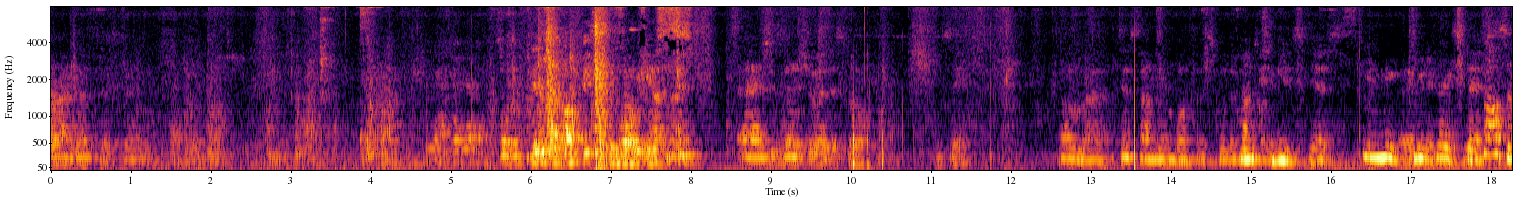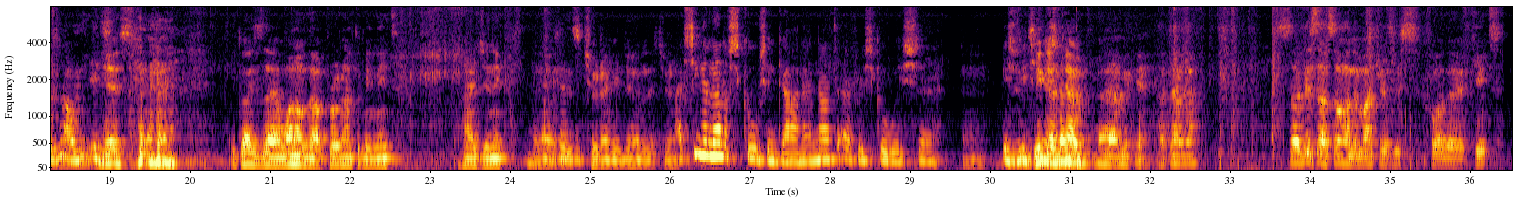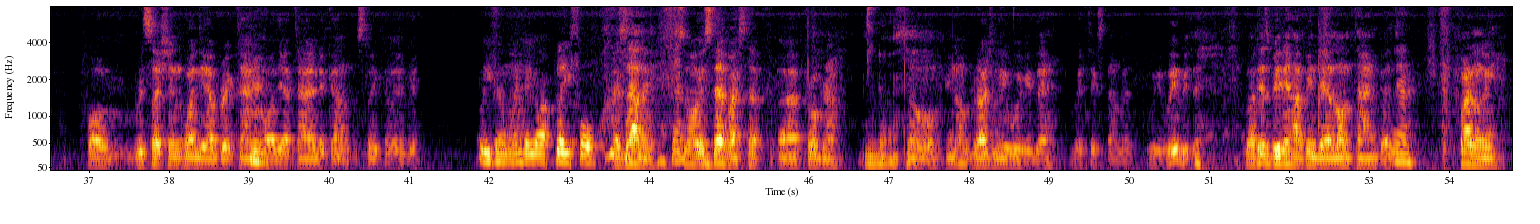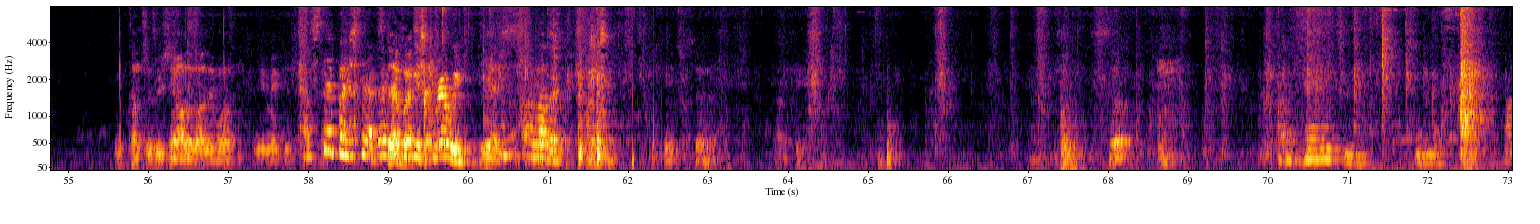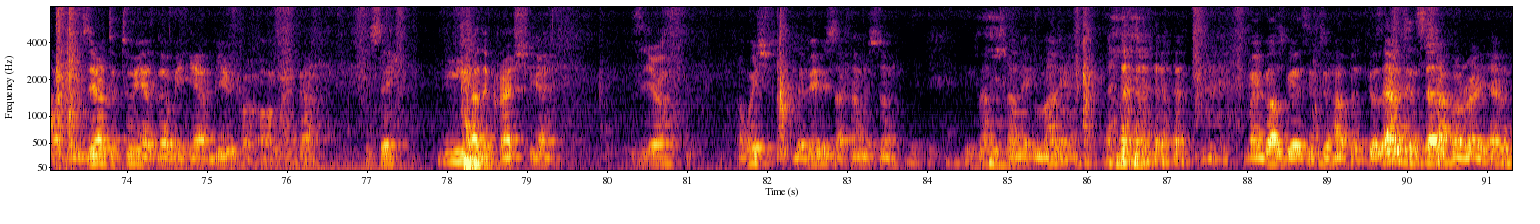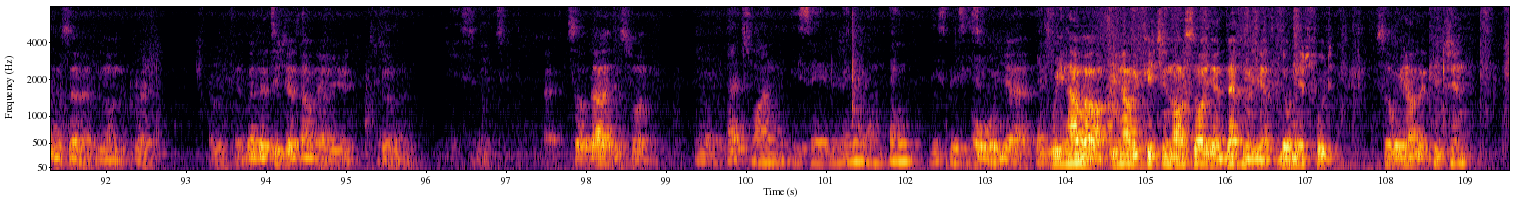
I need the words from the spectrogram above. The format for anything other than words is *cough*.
around just to explain. So this is an office. This is what we have now. And she's going to show you the store. You see? Some uh, things that are being bought for the school, the man for the kids. Yes. Still neat, neat place. The Yes. house well. It's, Yes. *laughs* because uh, one of our program to be neat, hygienic, know, is children. You're doing with the children. I've seen a lot of schools in Ghana, and not every school is uh, Is reaching You can standard. come, uh, okay, Atama. So these are some of the mattresses for the kids for recession when they are break time Mm. or they are tired, they can sleep a little bit. Or even when they are playful. Exactly. *laughs* Okay. So it's step by step uh, program. Yeah. So you know, gradually we'll be there. But it takes time, but we will be there. But this building have been there a long time, but Yeah. finally, with contribution all over the world, we make it happen. Step by step, Step everything by is step. growing. Yes. I love yes. it. Okay. So, okay. So, From zero to two years. okay, zero to two years they'll be here. Beautiful. Oh my God. You see, The, that's the crèche yeah. Zero. I wish the babies are coming soon. We have to start making money. eh? By God's grace, it to happen because everything's set up already. Everything's set up. You know, the crèche, everything. But the teachers, how many are you? Children. Yes, yes. So that is what. Yeah, that one is a remaining one when this place is Oh full. yeah, we have a we have a kitchen also. Yeah, definitely yes. They will need food. So we have the kitchen,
